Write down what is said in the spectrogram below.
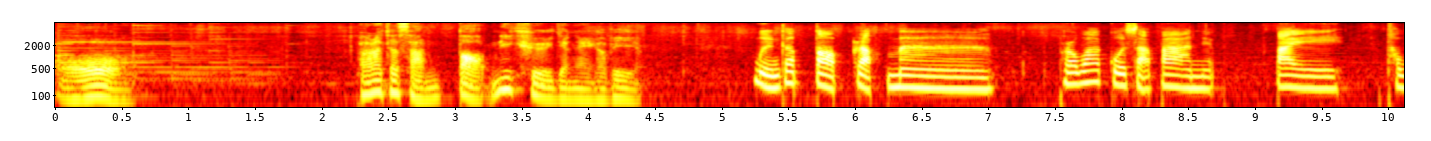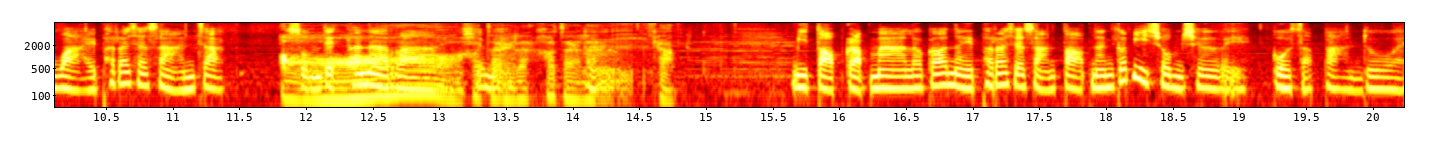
โอ้พระราชสารตอบนี่คือยังไงครับพี่ เหมือนกับตอบกลับมา เพราะว่าโกษาปานเนี่ยไปถวายพระราชสารจากอ๋อสมเด็จพระนารายณ์ใช่ไหม เข้าใจแล้วเข้าใจแล้วครับ มีตอบกลับมาแล้วก็ในพระราชสารตอบนั้นก็มีชมเชยโกษาปานด้วย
